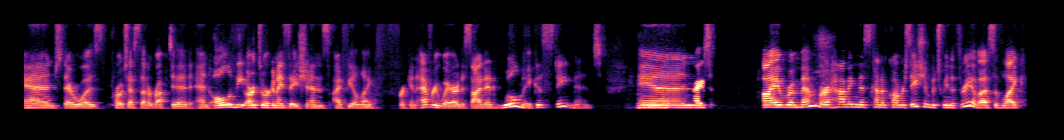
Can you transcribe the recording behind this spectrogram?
and there was protests that erupted, and all of the arts organizations, I feel like freaking everywhere, decided we'll make a statement. Mm-hmm. And right. I remember having this kind of conversation between the three of us of like,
